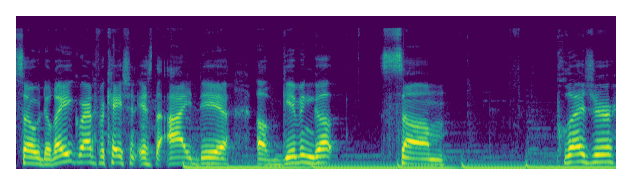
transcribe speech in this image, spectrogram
So delayed gratification is the idea of giving up some pleasure,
